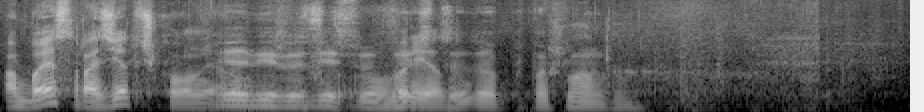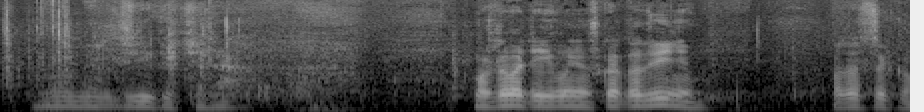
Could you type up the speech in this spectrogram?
АБС, розеточка у меня. Я вижу здесь врезан. да, по шлангам. Номер двигателя. Может, давайте его немножко отодвинем? Мотоцикл.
